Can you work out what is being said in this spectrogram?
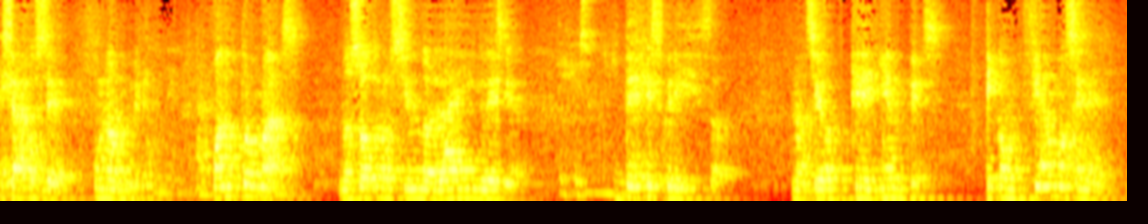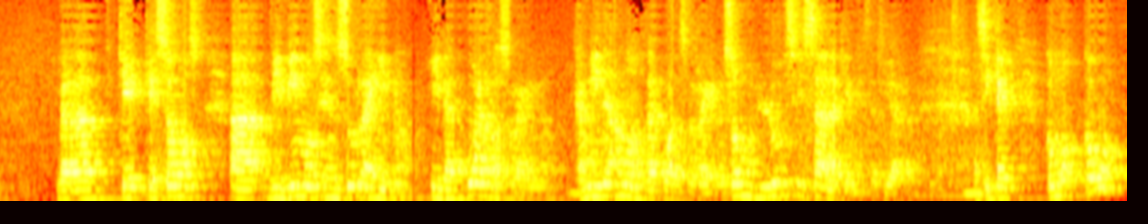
Sea José, un hombre. ¿Cuánto más nosotros siendo la iglesia de Jesucristo, ¿no siendo creyentes, que confiamos en Él, ¿verdad? Que, que somos vivimos en su reino y de acuerdo a su reino, caminamos de acuerdo a su reino, somos luz y sal aquí en esta tierra. Así que, ¿cómo, cómo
